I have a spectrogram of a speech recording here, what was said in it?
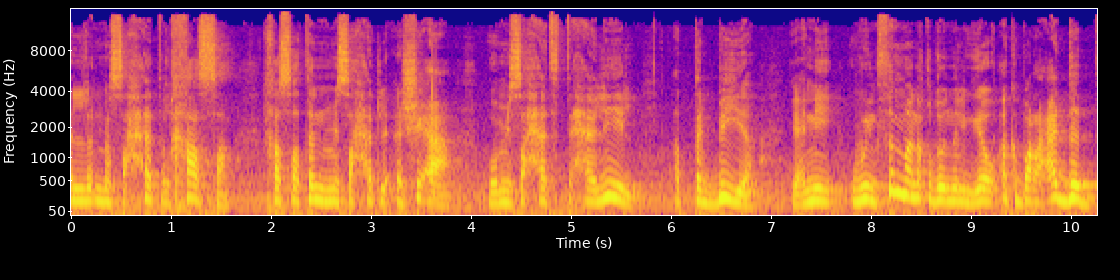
المصحات الخاصة خاصة مصحات الأشعة ومصحات التحاليل الطبية. يعني وين ثم نقدر نلقاو أكبر عدد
